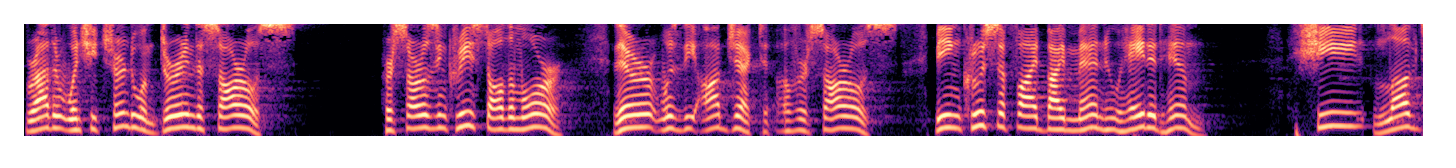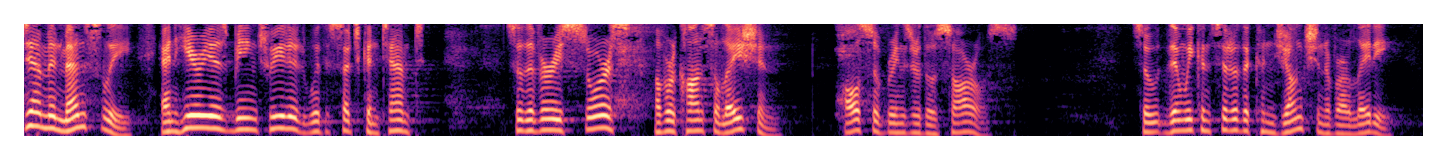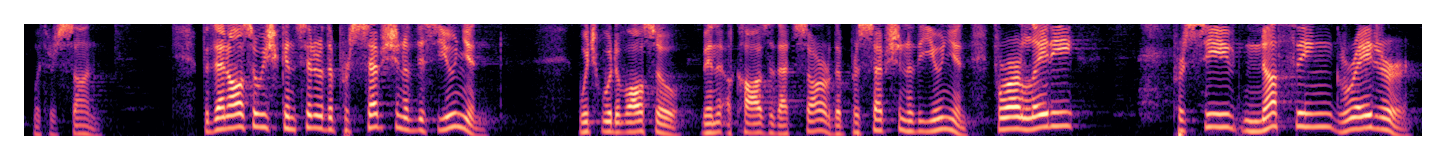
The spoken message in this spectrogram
Rather, when she turned to Him during the sorrows, her sorrows increased all the more. There was the object of her sorrows, being crucified by men who hated Him. She loved Him immensely, and here He is being treated with such contempt. So the very source of her consolation also brings her those sorrows. So then we consider the conjunction of Our Lady with her Son. But then also we should consider the perception of this union, which would have also been a cause of that sorrow, the perception of the union. For Our Lady perceived nothing greater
